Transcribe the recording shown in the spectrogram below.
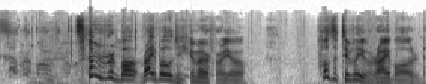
Some ribald humor. some ribo- ribald humor for you. Positively ribald.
